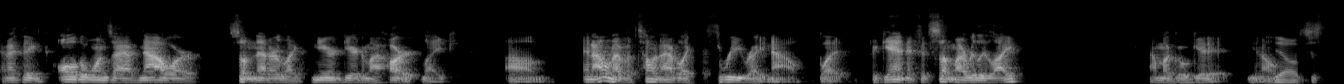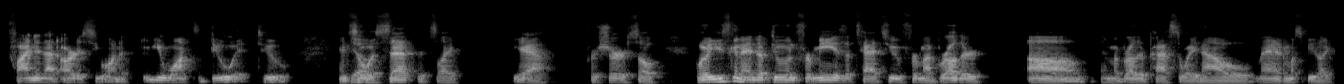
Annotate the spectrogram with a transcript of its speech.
and I think all the ones I have now are something that are like near and dear to my heart. Like, um, and I don't have a ton. I have like three right now. But again, if it's something I really like, I'm gonna go get it. You know, yep. it's just finding that artist you want to you want to do it too. And yep. so with Seth, it's like, yeah, for sure. So what he's gonna end up doing for me is a tattoo for my brother. Um, and my brother passed away now. Man, it must be like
